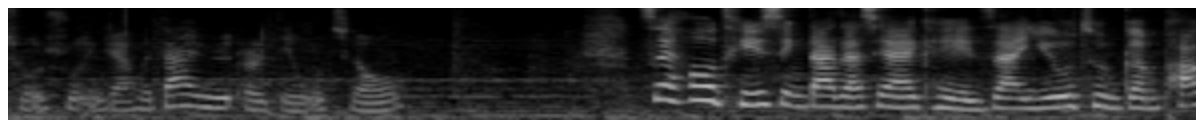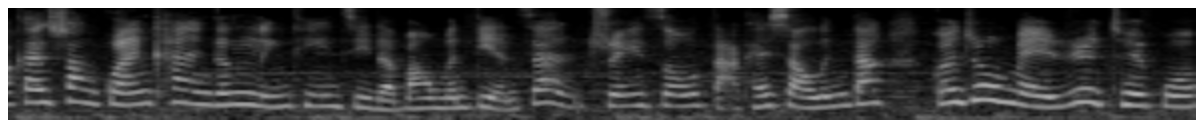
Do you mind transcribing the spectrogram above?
球数应该会大于二点五球。最后提醒大家，现在可以在 YouTube 跟 Podcast 上观看跟聆听，记得帮我们点赞、追踪、打开小铃铛、关注每日推播。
